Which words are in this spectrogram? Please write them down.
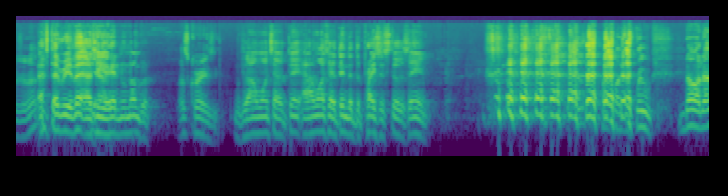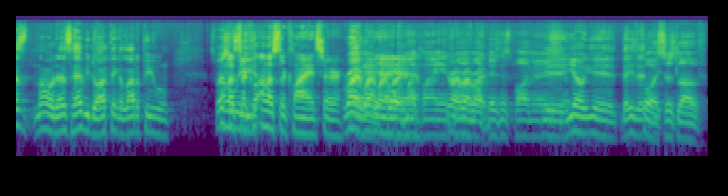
switch it up? after every event, I think Yeah. I get a new number That's crazy. because I don't want you to think I don't want you to think that the price is still the same. That's fucking stupid. no, that's no, that's heavy though. I think a lot of people, especially Unless when they're, you, unless they're clients or Right, right, right, yeah, right. yeah. My clients, Right, my, right, my right. business partners. yeah, yo, yeah, they, of course, just love.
